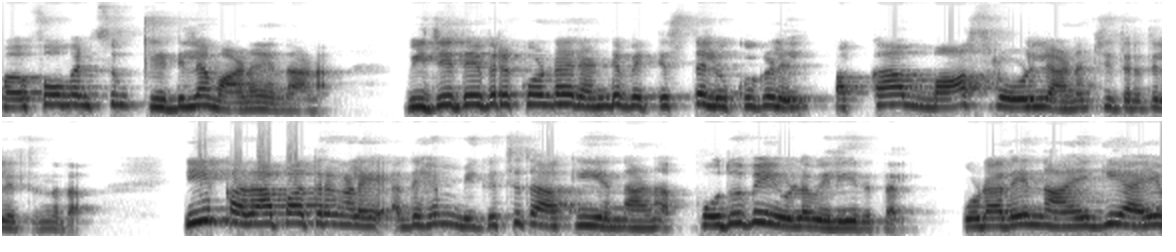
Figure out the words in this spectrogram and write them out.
പെർഫോമൻസും കിടിലമാണ് എന്നാണ്. വിജയ് ദേവരക്കൊണ്ട രണ്ട് വ്യത്യസ്ത ലുക്കുകളിൽ പക്കാ മാസ് റോളിലാണ് ചിത്രത്തിലെത്തുന്നത്. ഈ കഥാപാത്രങ്ങളെ അദ്ദേഹം മികച്ചതാക്കി എന്നാണ് പൊതുവെയുള്ള വിലയിരുത്തൽ. കൂടാതെ നായികയായ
